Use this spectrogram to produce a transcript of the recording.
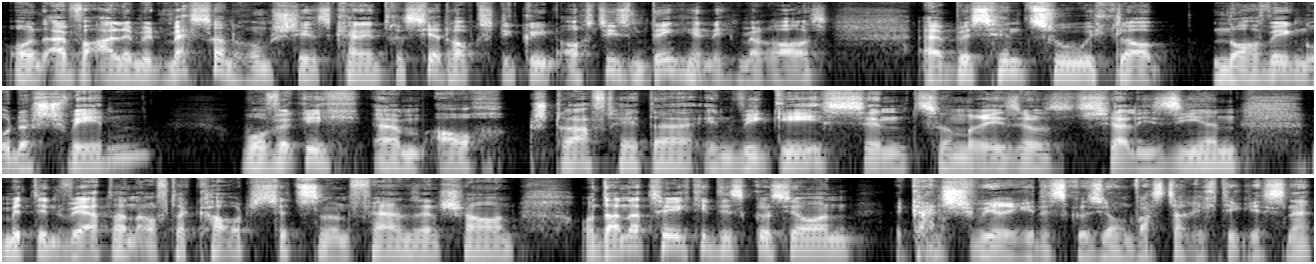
und einfach alle mit Messern rumstehen, ist keiner interessiert. Hauptsache, die gehen aus diesem Ding hier nicht mehr raus. Äh, bis hin zu, ich glaube, Norwegen oder Schweden, wo wirklich ähm, auch Straftäter in WGs sind zum Resozialisieren, mit den Wärtern auf der Couch sitzen und Fernsehen schauen. Und dann natürlich die Diskussion, eine ganz schwierige Diskussion, was da richtig ist, ne?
